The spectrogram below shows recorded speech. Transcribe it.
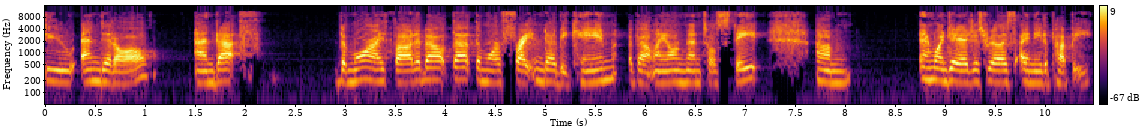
to end it all. And that the more I thought about that, the more frightened I became about my own mental state. Um, and one day I just realized I need a puppy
